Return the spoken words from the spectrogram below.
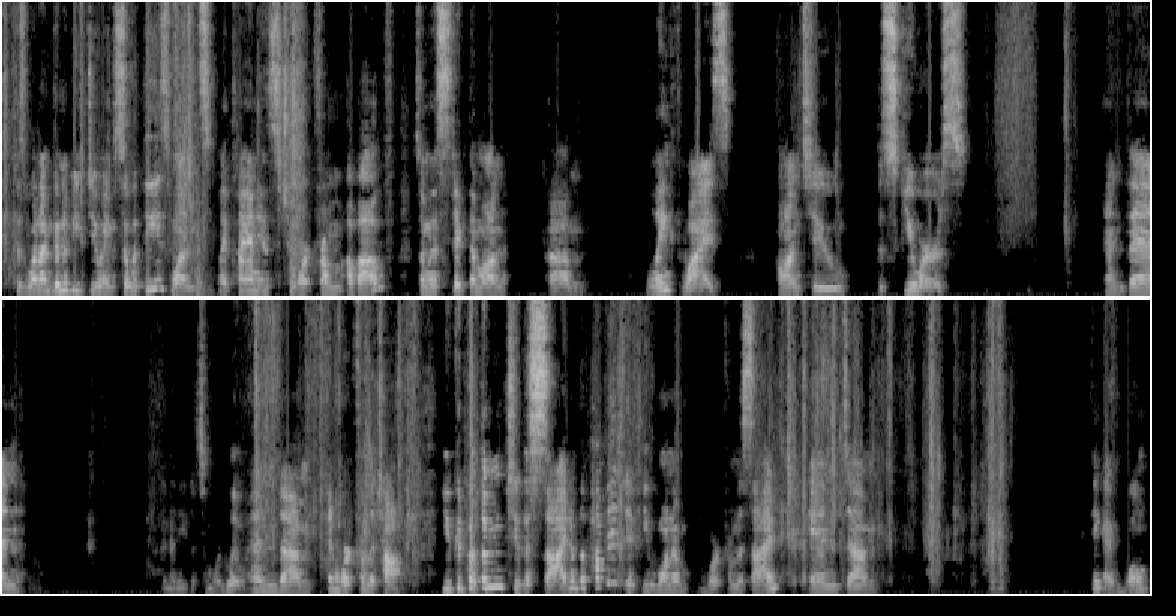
Because what I'm going to be doing, so with these ones, my plan is to work from above. So I'm going to stick them on um, lengthwise onto the skewers. And then I'm to need some more glue and, um, and work from the top. You could put them to the side of the puppet if you want to work from the side. And um, I think I won't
